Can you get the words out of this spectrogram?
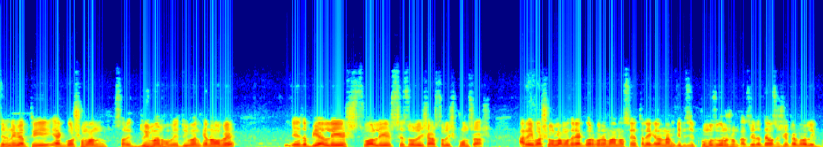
শ্রেণীব্যাপ্তি এক গড় সমান সরি দুই মান হবে। দুই মান কেন হবে? এই যে বিয়াল্লিশ, চুয়াল্লিশ, ছেচল্লিশ, আটচল্লিশ, পঞ্চাশ। আর এবার হলো আমাদের এক গড় করে মান আছে, তাহলে এগুলোর নাম কি দিচ্ছি ক্রমজ গণসংখ্যা যেটা দেওয়া আছে সেটা আমরা লিখব।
